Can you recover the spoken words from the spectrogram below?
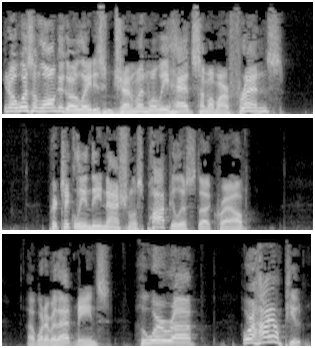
You know, it wasn't long ago, ladies and gentlemen, when we had some of our friends, particularly in the nationalist populist uh, crowd, uh, whatever that means, who were uh, who were high on Putin,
